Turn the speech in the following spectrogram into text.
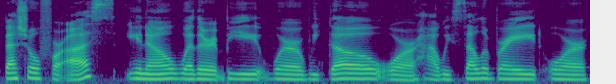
special for us, you know, whether it be where we go or how we celebrate or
